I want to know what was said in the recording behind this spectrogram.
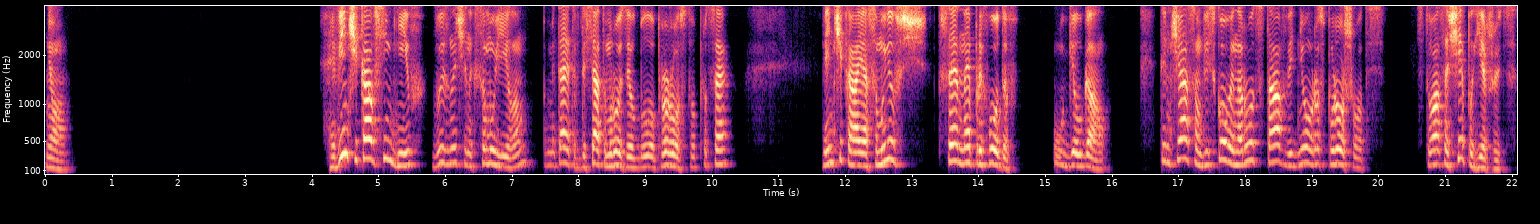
нього. Він чекав сім днів, визначених Самуїлом. Пам'ятаєте, в 10 розділі було пророцтво про це. Він чекає, а Самуїл все не приходив у Гілгал. Тим часом військовий народ став від нього розпорошуватись. Ситуація ще погіршується.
